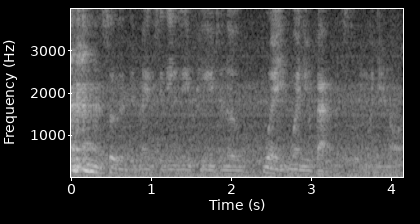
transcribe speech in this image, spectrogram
so that it makes it easier for you to know when, when you're balanced and when you're not.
